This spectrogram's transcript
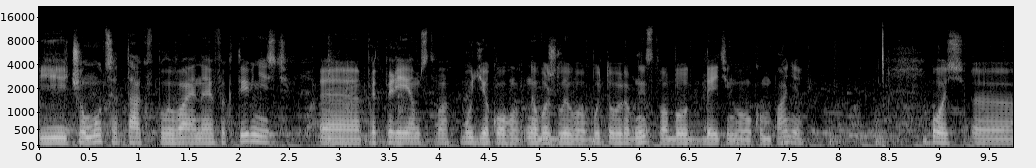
і чому це так впливає на ефективність е, підприємства будь-якого, неважливо, будь то виробництво або дейтингова компанія. Ось. Е,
